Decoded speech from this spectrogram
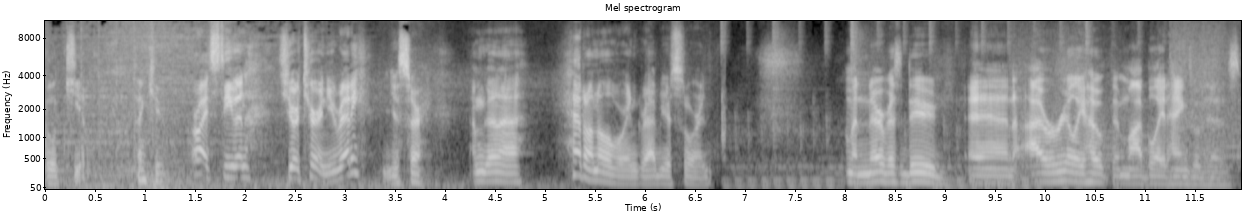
will kill. Thank you. All right, Steven, it's your turn. You ready? Yes, sir. I'm gonna head on over and grab your sword. I'm a nervous dude, and I really hope that my blade hangs with his.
